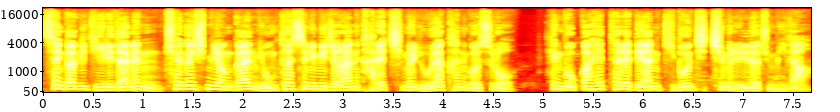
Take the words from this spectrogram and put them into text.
생각이 길이다는 최근 10년간 용타 스님이 전한 가르침을 요약한 것으로 행복과 해탈에 대한 기본 지침을 일러줍니다.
